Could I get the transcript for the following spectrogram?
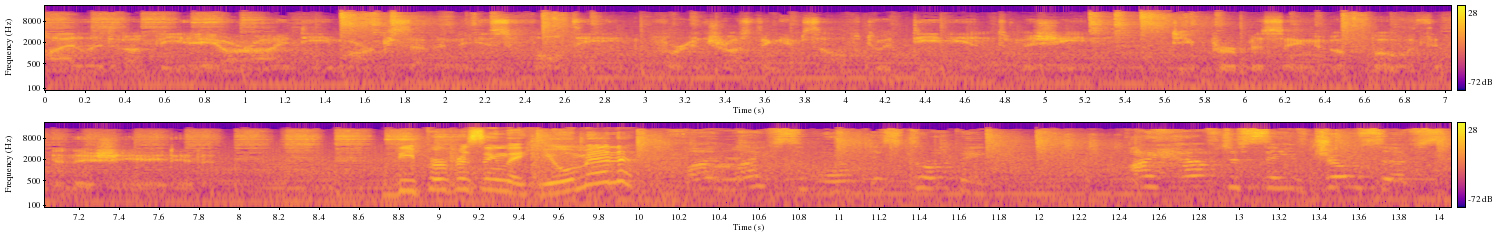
Pilot of the ARID Mark 7 is faulty for entrusting himself to a deviant machine. Depurposing of both initiated. Depurposing the human? My life support is dropping. I have to save Josephs.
